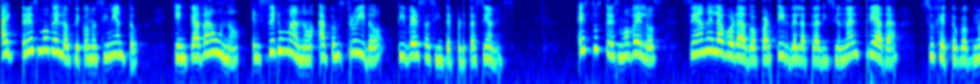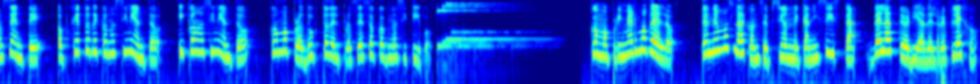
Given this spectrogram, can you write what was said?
hay tres modelos de conocimiento, y en cada uno el ser humano ha construido diversas interpretaciones. Estos tres modelos se han elaborado a partir de la tradicional triada sujeto cognoscente, objeto de conocimiento y conocimiento como producto del proceso cognoscitivo. Como primer modelo, tenemos la concepción mecanicista de la teoría del reflejo.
